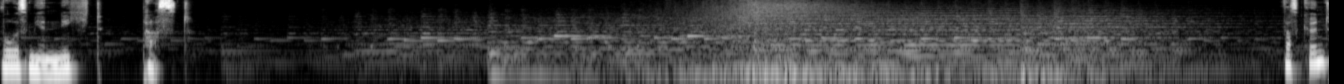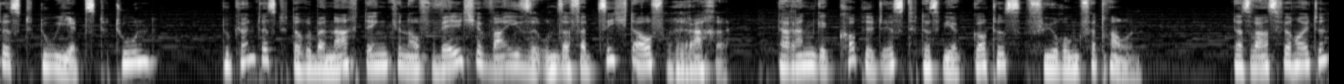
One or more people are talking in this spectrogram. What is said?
wo es mir nicht passt. Was könntest du jetzt tun? Du könntest darüber nachdenken, auf welche Weise unser Verzicht auf Rache daran gekoppelt ist, dass wir Gottes Führung vertrauen. Das war's für heute.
